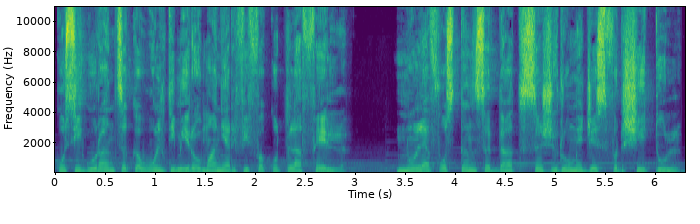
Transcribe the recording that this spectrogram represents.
cu siguranță că ultimii romani ar fi făcut la fel. Nu le-a fost însă dat să-și rumege sfârșitul.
